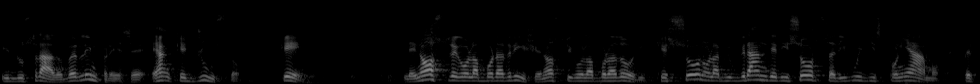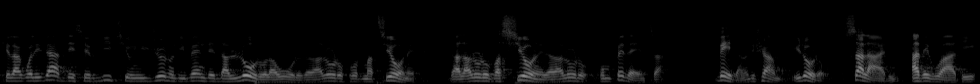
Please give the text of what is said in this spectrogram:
illustrato per le imprese è anche giusto che le nostre collaboratrici, i nostri collaboratori, che sono la più grande risorsa di cui disponiamo, perché la qualità dei servizi ogni giorno dipende dal loro lavoro, dalla loro formazione, dalla loro passione, dalla loro competenza, vedano diciamo, i loro salari adeguati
